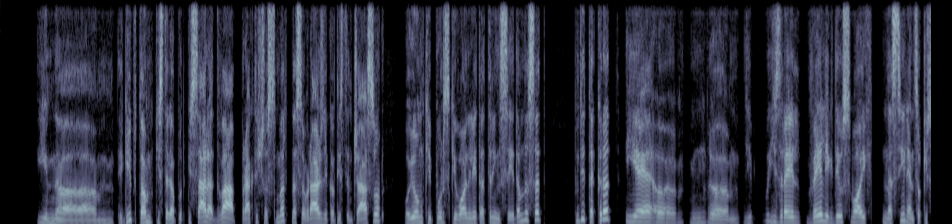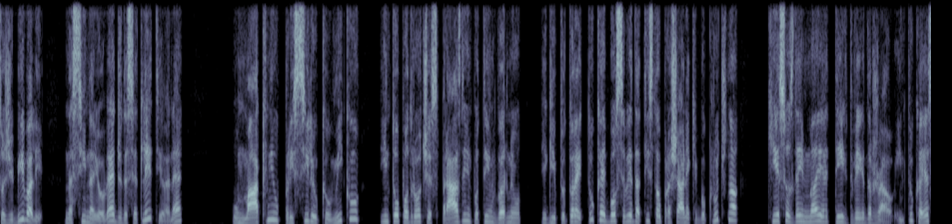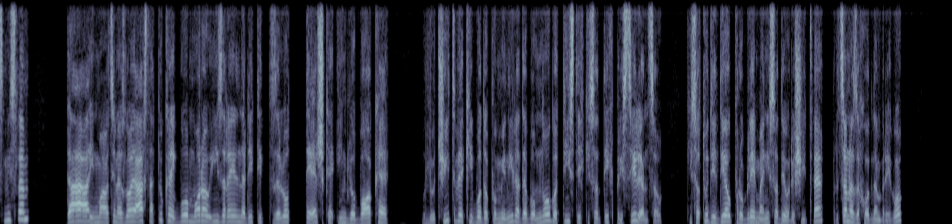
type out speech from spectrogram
in uh, Egiptom, ki sta ga podpisala dva praktično smrtna sovražnika v tistem času, o Jom-Kipurski vojni leta 1973. Tudi takrat je uh, uh, Izrael velik del svojih naseljencev, ki so že bivali na Sinaju več desetletij, umaknil, prisilil k umiku in to področje spraznil in potem vrnil Egiptu. Torej, tukaj bo seveda tisto vprašanje, ki bo ključno, kje so zdaj meje teh dveh držav. In tukaj jaz mislim, da ima ocena zelo jasna, tukaj bo moral Izrael narediti zelo težke in globoke odločitve, ki bodo pomenile, da bo mnogo tistih, ki so teh priseljencev, ki so tudi del problema in niso del rešitve, predvsem na Zahodnem bregu,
